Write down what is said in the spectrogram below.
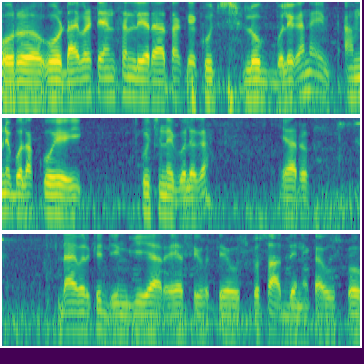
और वो ड्राइवर टेंशन ले रहा था कि कुछ लोग बोलेगा नहीं हमने बोला कोई कुछ नहीं बोलेगा यार ड्राइवर की ज़िंदगी यार ऐसी होती है उसको साथ देने का उसको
